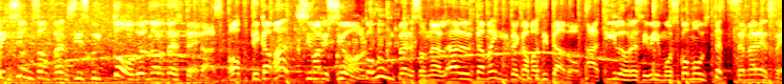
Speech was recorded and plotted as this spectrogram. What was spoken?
something San Francisco y todo el nordeste. Das Óptica Máxima Visión. Con un personal altamente capacitado. Aquí lo recibimos como usted se merece.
